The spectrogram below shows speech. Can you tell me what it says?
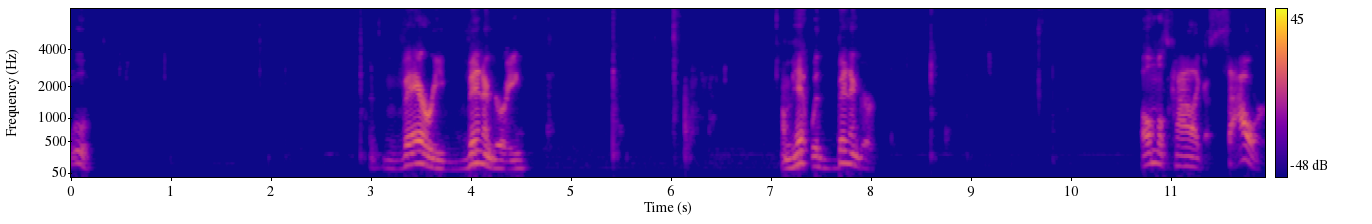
Ooh. It's very vinegary. I'm hit with vinegar. Almost kind of like a sour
